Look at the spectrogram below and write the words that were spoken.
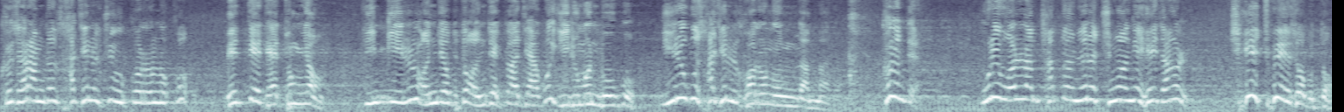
그 사람들 사진을 쭉 걸어놓고 몇 대 대통령, 임기를 언제부터 언제까지 하고 이름은 뭐고 이러고 사진을 걸어놓는단 말이야. 그런데 우리 월남 참전연의 중앙회 회장을 최초에서부터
